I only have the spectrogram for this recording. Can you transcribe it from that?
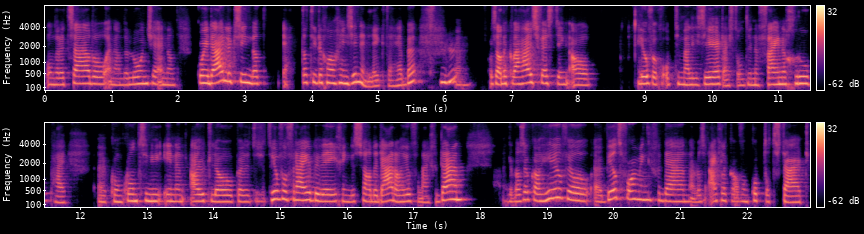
onder het zadel en aan de lontje en dan kon je duidelijk zien dat, ja, dat hij er gewoon geen zin in leek te hebben. Mm -hmm. um, ze hadden qua huisvesting al heel veel geoptimaliseerd. Hij stond in een fijne groep. Hij uh, kon continu in en uitlopen. Dus had heel veel vrije beweging. Dus ze hadden daar al heel veel aan gedaan. Er was ook al heel veel uh, beeldvorming gedaan. Hij was eigenlijk al van kop tot staart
